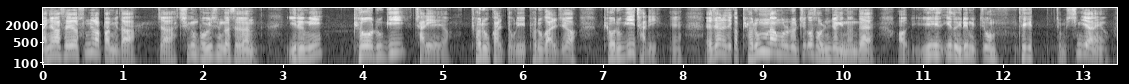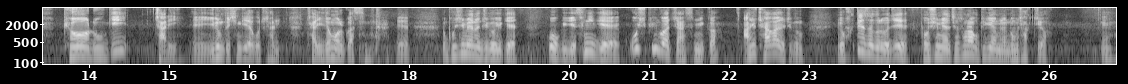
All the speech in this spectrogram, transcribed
안녕하세요. 승준아빠입니다. 자 지금 보이시는 것은 이름이 벼룩이 자리예요. 벼룩 할 때 우리 벼룩 알죠? 벼룩이 자리. 예. 예전에 제가 벼룩나무를 찍어서 올린 적이 있는데 어, 이, 얘도 이름이 좀 되게 좀 신기하네요. 벼룩이 자리. 예, 이름도 신기하고 잘, 잘 잊어먹을 것 같습니다. 예. 보시면은 지금 이렇게 꼭 이게 생긴 게 꽃이 핀 것 같지 않습니까? 아주 작아요 지금. 확대해서 그러지? 보시면 제 손하고 비교하면 너무 작죠? 예.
